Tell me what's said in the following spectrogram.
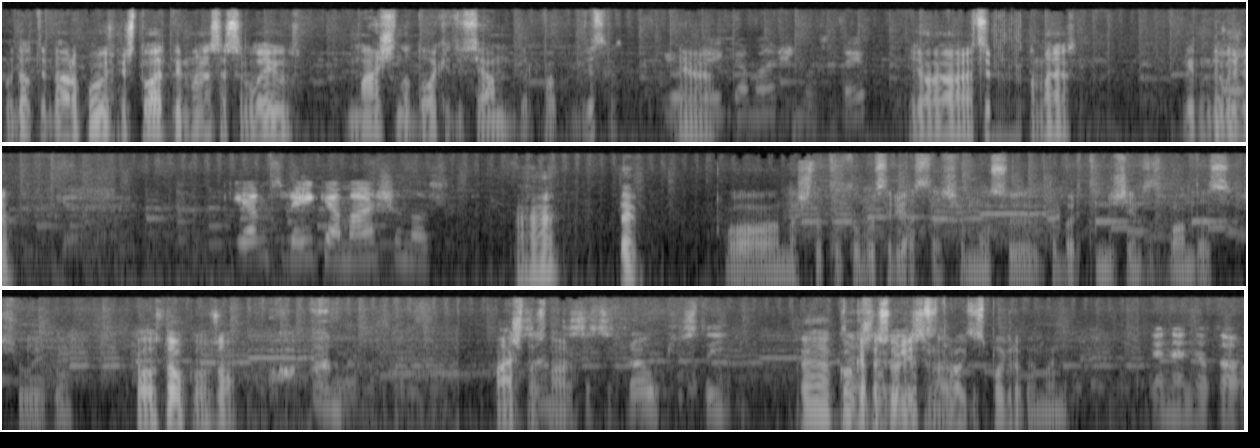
Kodėl tai daro, kuo jūs pistuojat, tai manęs asilajus? Mašiną duokit jūs jam ir pa, viskas. Jums Jo. reikia mašinos, taip? Jo, jo, atsipirk nuo manęs. Greitai nevažiuoju. Jiems reikia mašinos. Aha. O na šitą tatu bus riesta, čia mūsų dabartinis Džeimsas Bondas šių laikų. Klausau, klausau. Mašinas noriu. Atsitraukiu, staigiai. E, kokią Tai pasiūlysime? Atsitrauktis pagrobė mane. Ne, ne, ne tavo.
